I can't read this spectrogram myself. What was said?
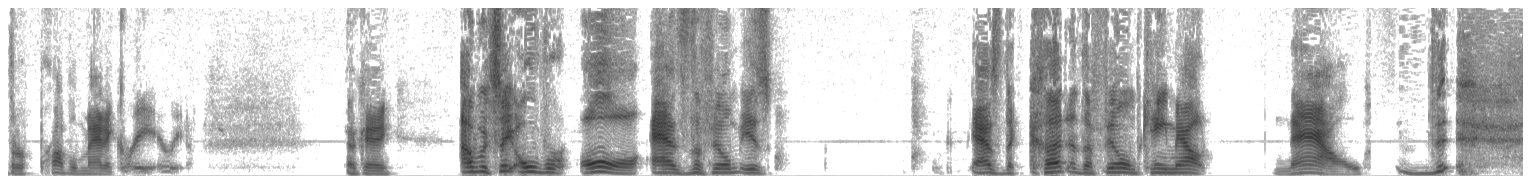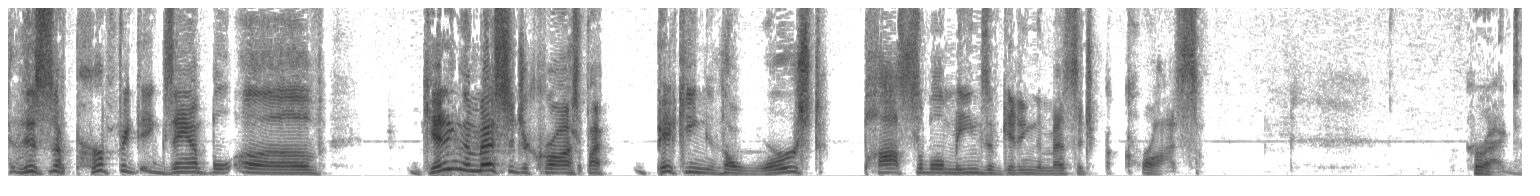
they're problematic gray area. Okay, I would say overall, as the film is, as the cut of the film came out now, th- this is a perfect example of getting the message across by picking the worst possible means of getting the message across. Correct.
